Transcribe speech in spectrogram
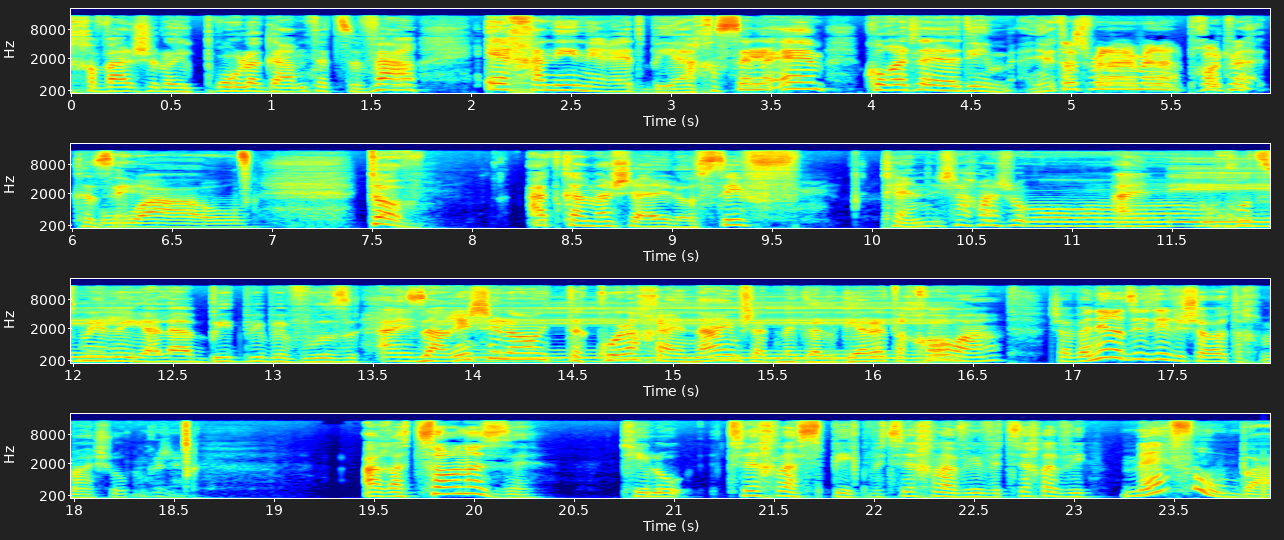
חבל שלא איפרו לה גם את הצוואר, איך אני נראית ביחס אליהם, קוראת לילדים, אני יותר שמנה ממנה, פחות שמנה, כזה. וואו. טוב, עד כאן מה שהיה לי להוסיף. כן, יש לך משהו אני- חוץ מלהביט בי בבוז. אני- זהרי שלא יתקעו לך העיניים שאת מגלגלת אחורה. עכשיו, אני רציתי לשאול אותך משהו. הרצון הזה, כאילו, צריך להספיק וצריך להביא וצריך להביא, מאיפה הוא בא?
